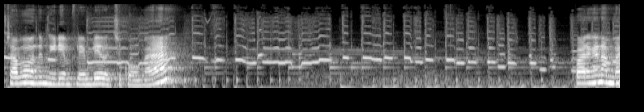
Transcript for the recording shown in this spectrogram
ஸ்டவ்வை வந்து மீடியம் ஃப்ளேம்லேயே வச்சுக்கோங்க. பாருங்கள் நம்ம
